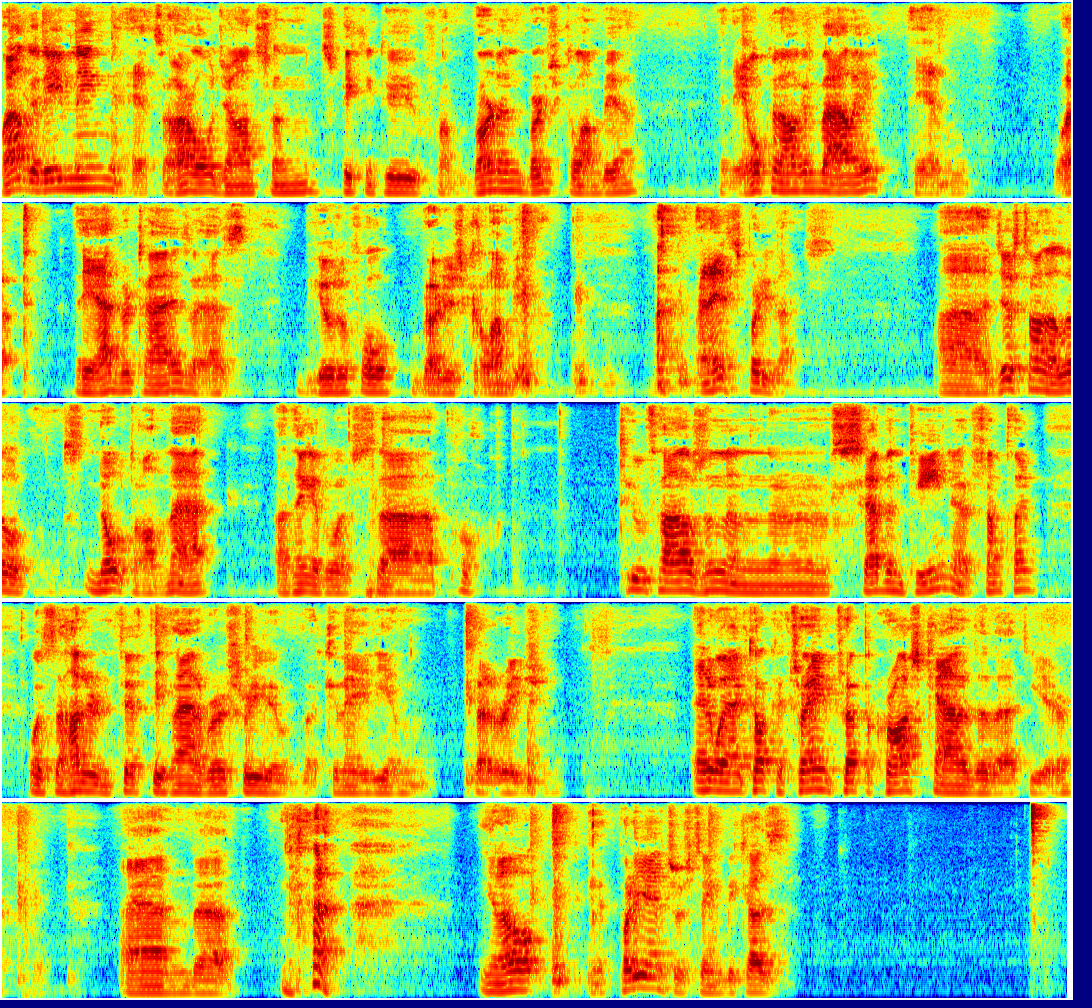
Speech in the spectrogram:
Well, good evening. It's R.O. Johnson speaking to you from Vernon, British Columbia, in the Okanagan Valley, in what they advertise as beautiful British Columbia. and it's pretty nice. Uh, just on a little note on that, I think it was uh, 2017 or something, was the 150th anniversary of the Canadian Federation anyway, I took a train trip across Canada that year, and uh, you know, pretty interesting because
